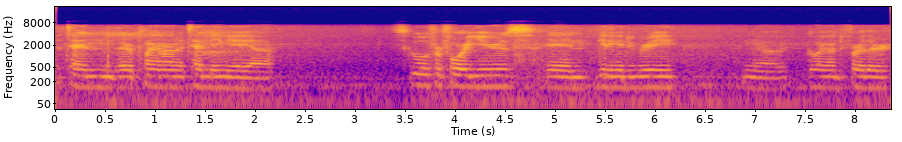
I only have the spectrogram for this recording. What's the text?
attend or plan on attending a uh, school for four years and getting a degree, you know, going on to further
